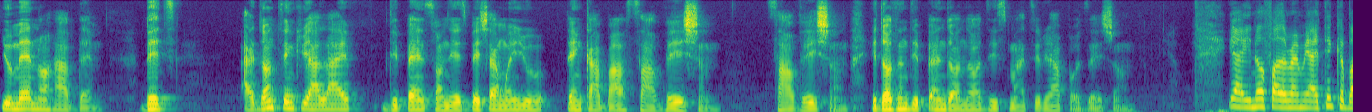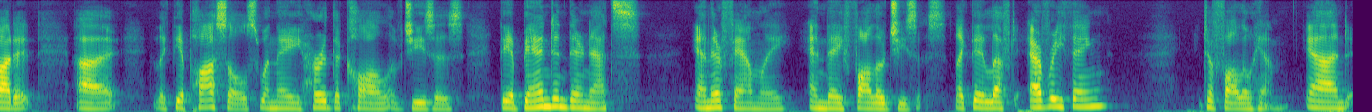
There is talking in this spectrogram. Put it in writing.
you may not have them. But I don't think your life depends on it, especially when you think about salvation. Salvation. It doesn't depend on all this material possession. Yeah, you know, Father Remy, I think about it uh, like the apostles, when they heard the call of Jesus, they abandoned their nets and their family and they followed Jesus. Like they left everything to follow him. And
